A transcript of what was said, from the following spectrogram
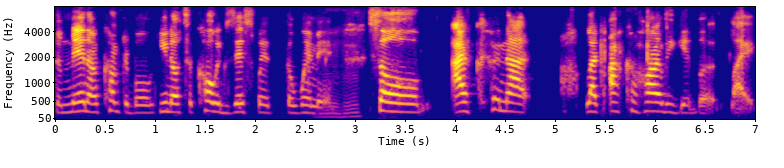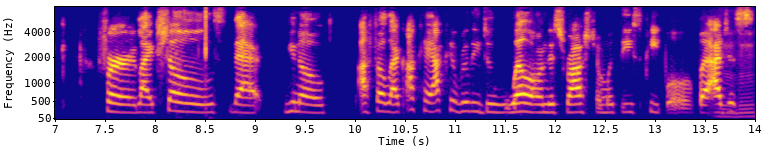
the men uncomfortable you know to coexist with the women Mhm. so I could not like I could hardly get booked like for like shows that you know I felt like okay I could really do well on this rostrum with these people but I just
